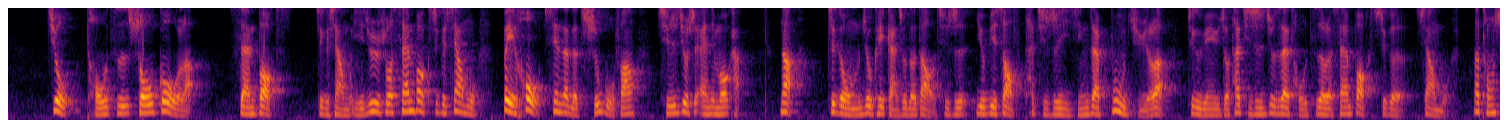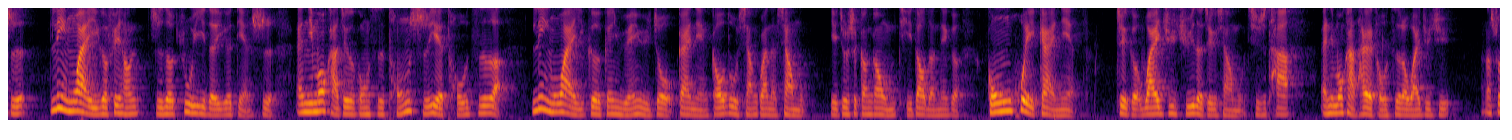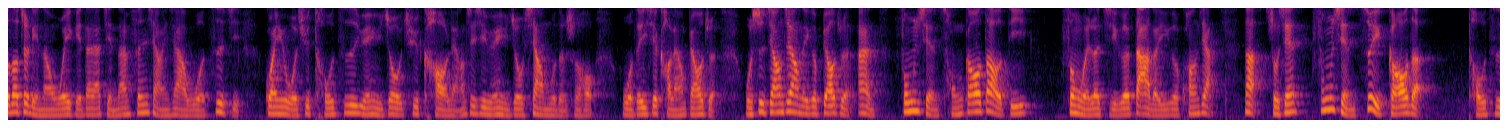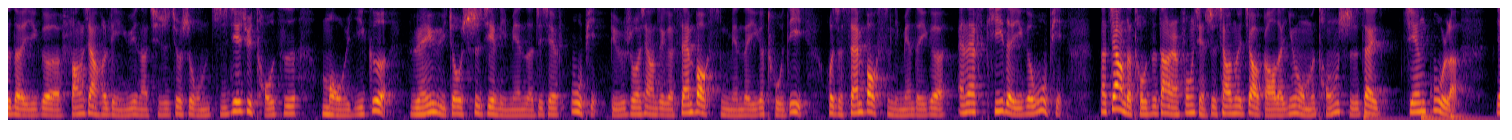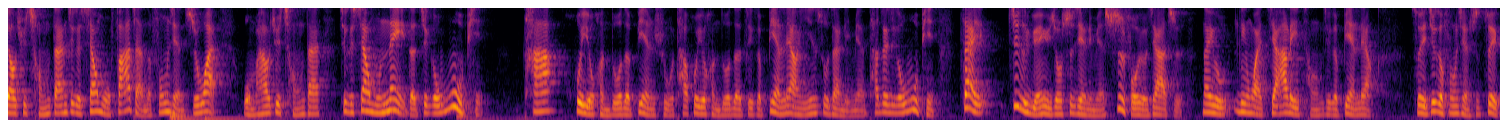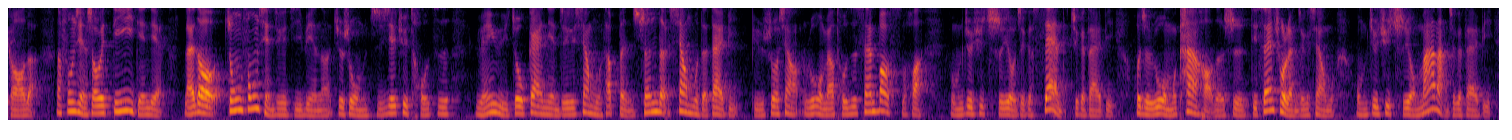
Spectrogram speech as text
就投资收购了 Sandbox 这个项目，也就是说，Sandbox 这个项目背后现在的持股方其实就是 Animoca。那这个我们就可以感受得到，其实 Ubisoft 它其实已经在布局了这个元宇宙，它其实就是在投资了 Sandbox 这个项目。那同时，另外一个非常值得注意的一个点是，Animoca 这个公司同时也投资了另外一个跟元宇宙概念高度相关的项目，也就是刚刚我们提到的那个工会概念，这个 YGG 的这个项目，其实它 Animoca 它也投资了 YGG。那说到这里呢，我也给大家简单分享一下我自己关于我去投资元宇宙、去考量这些元宇宙项目的时候，我的一些考量标准。我是将这样的一个标准按风险从高到低分为了几个大的一个框架。那首先，风险最高的。投资的一个方向和领域呢，其实就是我们直接去投资某一个元宇宙世界里面的这些物品，比如说像这个 Sandbox 里面的一个土地，或者 Sandbox 里面的一个 NFT 的一个物品。那这样的投资当然风险是相对较高的，因为我们同时在兼顾了要去承担这个项目发展的风险之外，我们还要去承担这个项目内的这个物品，它。会有很多的变数，它会有很多的这个变量因素在里面。它在这个物品在这个元宇宙世界里面是否有价值，那又另外加了一层这个变量。所以这个风险是最高的。那风险稍微低一点点，来到中风险这个级别呢，就是我们直接去投资元宇宙概念这个项目它本身的项目的代币。比如说像如果我们要投资 Sandbox 的话，我们就去持有这个 Sand 这个代币；或者如果我们看好的是 Decentraland 这个项目，我们就去持有 Mana 这个代币。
